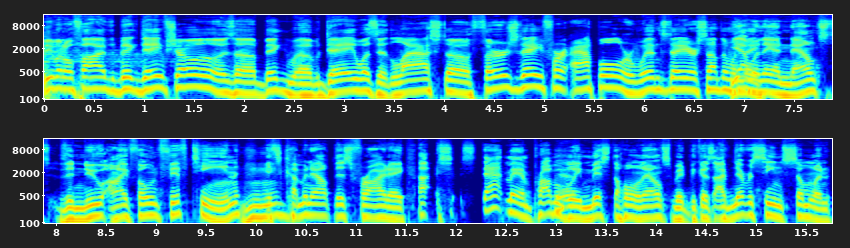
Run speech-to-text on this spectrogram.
B105, the Big Dave Show was a big uh, day. Was it last uh, Thursday for Apple or Wednesday or something? yeah, when they announced the new iPhone 15, it's coming out this Friday. Uh, S- Statman probably missed the whole announcement because I've never seen someone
